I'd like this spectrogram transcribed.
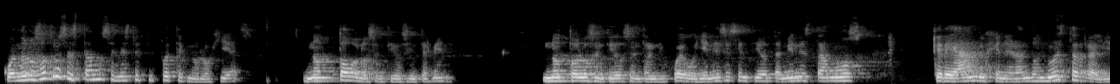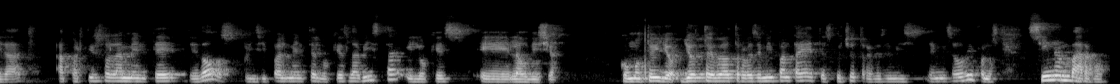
Cuando nosotros estamos en este tipo de tecnologías, no todos los sentidos intervienen no todos los sentidos entran en juego. Y en ese sentido también estamos creando y generando nuestra realidad a partir solamente de dos, principalmente lo que es la vista y lo que es eh, la audición. Como tú y yo, yo te veo a través de mi pantalla y te escucho a través de mis, de mis audífonos. Sin embargo,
